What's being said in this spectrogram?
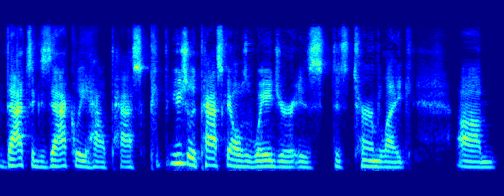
that's exactly how Pascal. Usually, Pascal's wager is this term like um,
